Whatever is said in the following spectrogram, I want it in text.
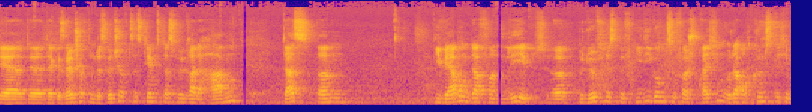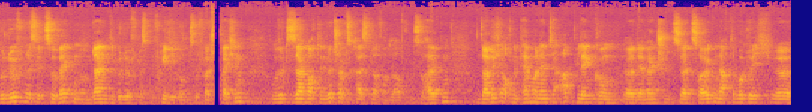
der, der, der Gesellschaft und des Wirtschaftssystems, das wir gerade haben, dass ähm, die Werbung davon lebt, äh, Bedürfnisbefriedigung zu versprechen oder auch künstliche Bedürfnisse zu wecken, um dann die Bedürfnisbefriedigung zu versprechen, um sozusagen auch den Wirtschaftskreislauf am Laufen zu halten und dadurch auch eine permanente Ablenkung äh, der Menschen zu erzeugen, nach dem Motto, ich äh,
